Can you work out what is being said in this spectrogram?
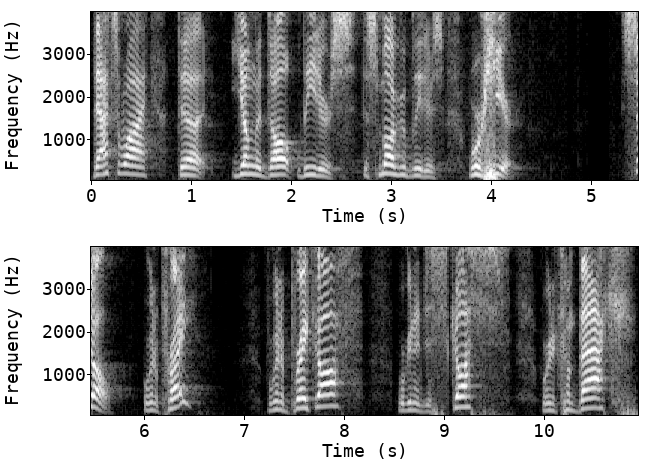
That's why the young adult leaders, the small group leaders, we're here. So, we're to pray. We're to break off. We're to discuss. We're to come back.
